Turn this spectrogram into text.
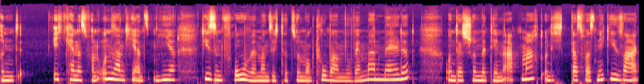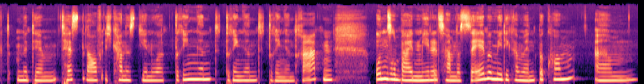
Und ich kenne es von unseren Tierärzten hier, die sind froh, wenn man sich dazu im Oktober, im November meldet und das schon mit denen abmacht. Und ich, das, was Niki sagt mit dem Testlauf, ich kann es dir nur dringend, dringend, dringend raten. Unsere beiden Mädels haben dasselbe Medikament bekommen. Ähm,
